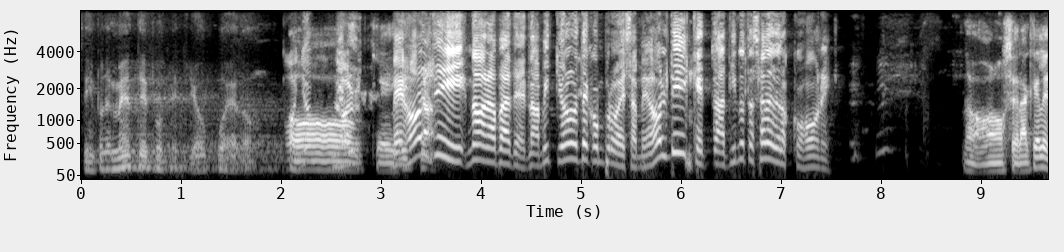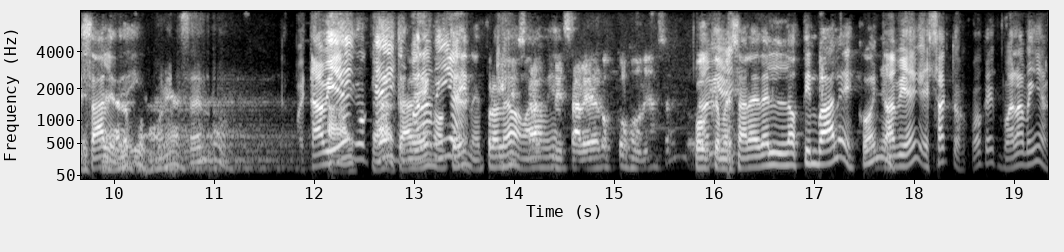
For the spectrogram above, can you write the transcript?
Simplemente porque yo puedo. Coño, Oh, mejor, di. No, no, espérate. No, a mí yo no te compro esa. Mejor di que a ti no te sale de los cojones. No, no, ¿será que le sale de pone a hacerlo. Pues está bien, Ah, ok. Está, bien, mía. ok, no hay problema, me, sale, mía. me sale de los cojones hacerlo. Porque me sale de los timbales, coño. Está bien, exacto. Ok, mala mía.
